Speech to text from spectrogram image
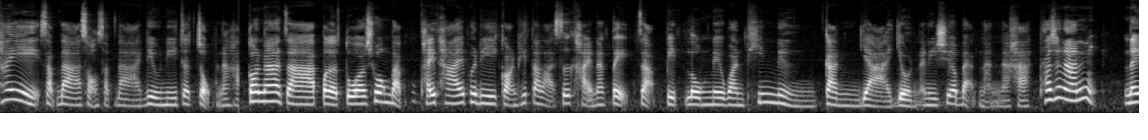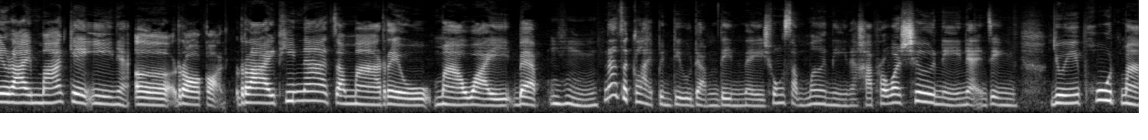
ให้สัปดาห์ 2 สัปดาห์ดีลนี้จะจบนะคะ ก็น่าจะเปิดตัวช่วงแบบท้ายๆพอดีก่อนที่ตลาดซื้อขายนักเตะจะปิดลงในวันที่ 1 กันยายน อันนี้เชื่อแบบนั้นนะคะ เพราะฉะนั้น ในรายมาร์เกอีเนี่ยเออรอก่อน รายที่น่าจะมาเร็วมาไวแบบอื้อหือน่าจะกลายเป็นดิวดำดินในช่วงซัมเมอร์นี้นะคะ เพราะว่าชื่อนี้เนี่ยจริงๆยุ้ยพูดมา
